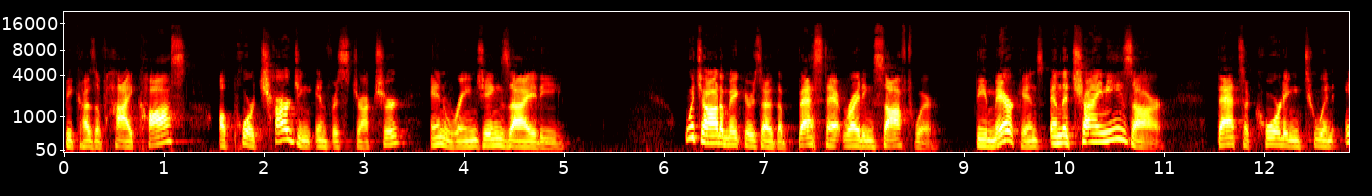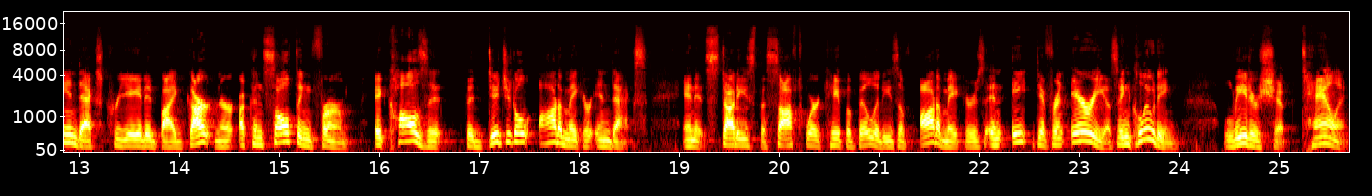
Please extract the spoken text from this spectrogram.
because of high costs, a poor charging infrastructure, and range anxiety. Which automakers are the best at writing software? The Americans and the Chinese are. That's according to an index created by Gartner, a consulting firm. It calls it the Digital Automaker Index, and it studies the software capabilities of automakers in eight different areas, including leadership, talent,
